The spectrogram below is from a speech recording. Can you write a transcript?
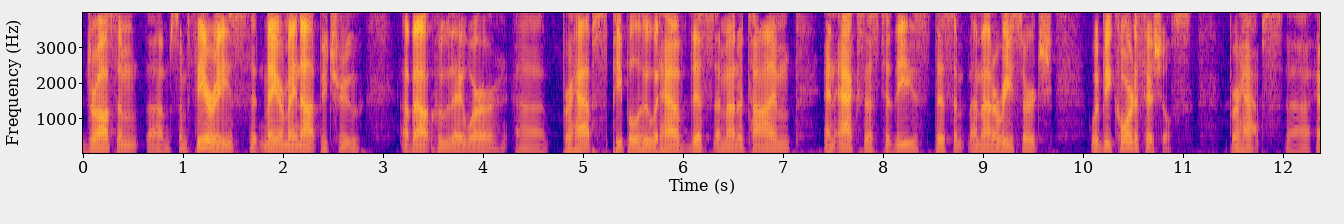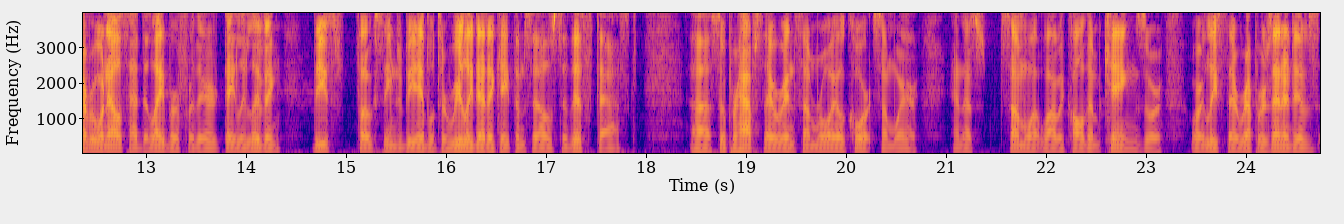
draw some um, some theories that may or may not be true about who they were. Uh, perhaps people who would have this amount of time and access to these this amount of research would be court officials. Perhaps uh, everyone else had to labor for their daily living. These folks seem to be able to really dedicate themselves to this task. Uh, so perhaps they were in some royal court somewhere, and that's somewhat why we call them kings, or or at least they're representatives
